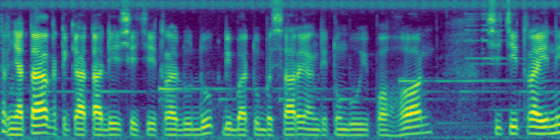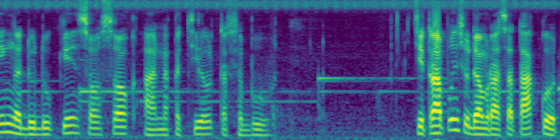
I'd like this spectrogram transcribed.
Ternyata ketika tadi si Citra duduk di batu besar yang ditumbuhi pohon, si Citra ini ngedudukin sosok anak kecil tersebut. Citra pun sudah merasa takut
